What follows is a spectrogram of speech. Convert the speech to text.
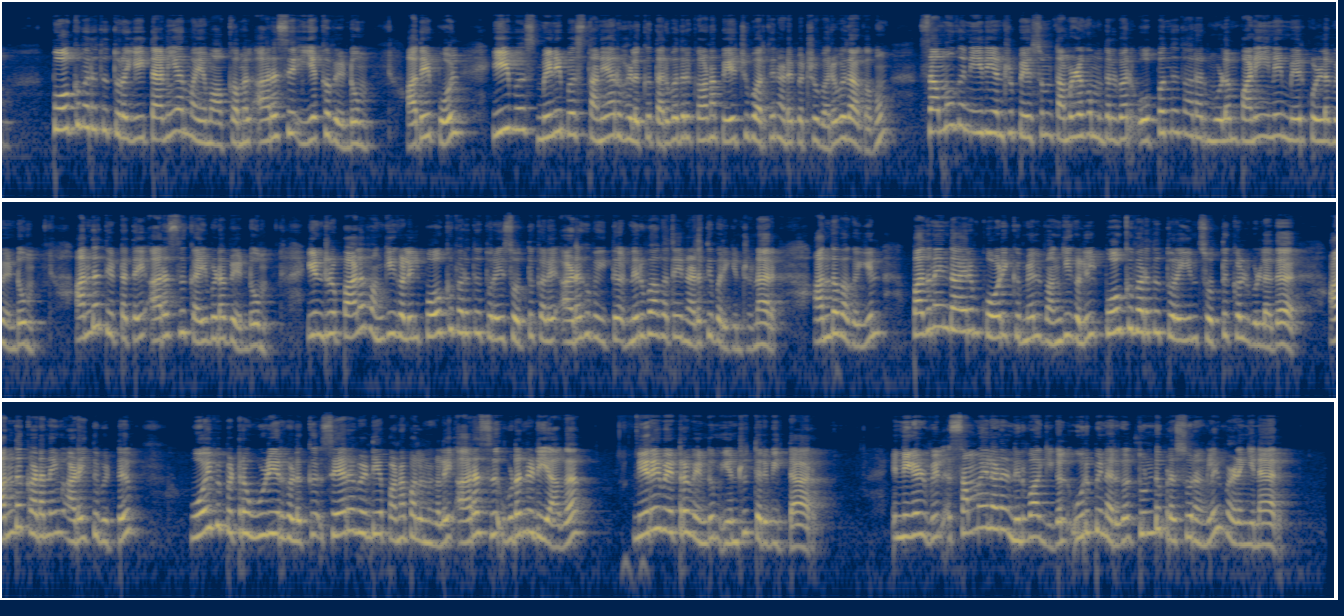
போக்குவரத்து துறையை தனியார் மயமாக்காமல் அரசே இயக்க வேண்டும். அதேபோல் இ பஸ் மினி பஸ் தனியார்களுக்கு தருவதற்கான பேச்சுவார்த்தை நடைபெற்று வருவதாகவும் சமூக நீதி என்று பேசும் தமிழக முதல்வர் ஒப்பந்ததாரர் மூலம் பணியினை மேற்கொள்ள வேண்டும். அந்த திட்டத்தை அரசு கைவிட வேண்டும். இன்று பல வங்கிகளில் போக்குவரத்து துறை சொத்துக்களை அடகு வைத்து நிர்வாகத்தை நடத்தி வருகின்றனர். அந்த வகையில் பதினைந்தாயிரம் கோடிக்கு மேல் வங்கிகளில் போக்குவரத்து துறையின் சொத்துக்கள் உள்ளது. அந்த கடனையும் அடைத்துவிட்டு ஓய்வு பெற்ற ஊழியர்களுக்கு சேர வேண்டிய பணப்பலன்களை அரசு உடனடியாக நிறைவேற்ற வேண்டும் என்று தெரிவித்தார். இந்நிகழ்வில் சம்மேளன நிர்வாகிகள் உறுப்பினர்கள் துண்டு பிரசுரங்களை வழங்கினர்.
